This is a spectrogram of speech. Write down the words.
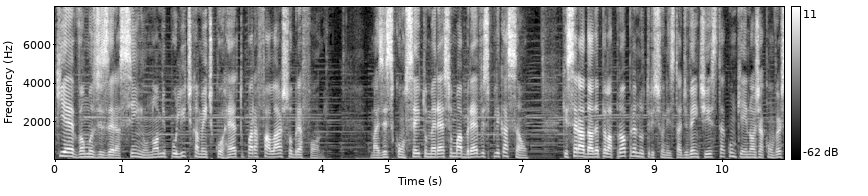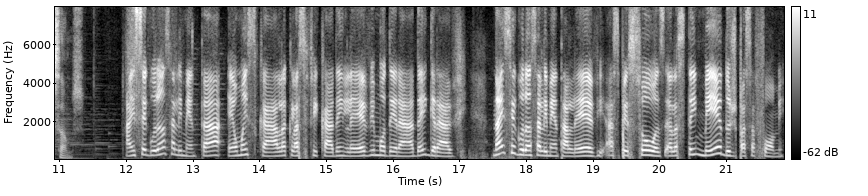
que é, vamos dizer assim, um nome politicamente correto para falar sobre a fome. Mas esse conceito merece uma breve explicação, que será dada pela própria nutricionista adventista com quem nós já conversamos. A insegurança alimentar é uma escala classificada em leve, moderada e grave. Na insegurança alimentar leve, as pessoas elas têm medo de passar fome.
